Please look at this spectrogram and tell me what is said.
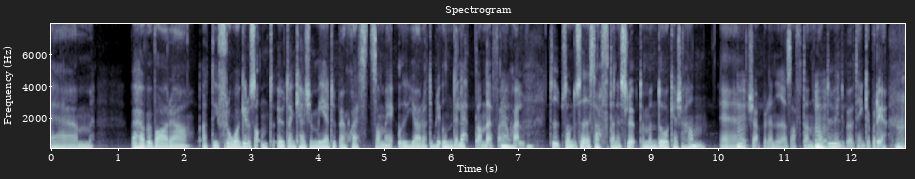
ehm, behöver vara att det är frågor och sånt. Utan kanske mer typ en gest som är, gör att det blir underlättande för en Mm. själv. Typ som du säger, saften är slut. Men då kanske han eh, Mm. köper den nya saften. Mm. Att du inte behöver tänka på det. Mm.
